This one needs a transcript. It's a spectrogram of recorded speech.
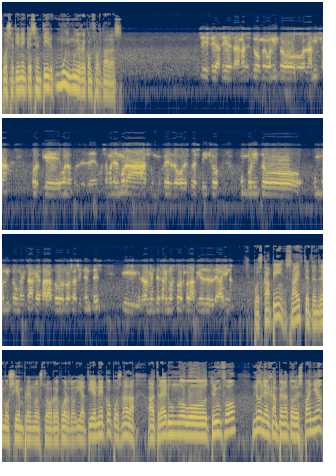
pues se tienen que sentir muy, muy reconfortadas. Sí, sí, así es. Además estuvo muy bonito la misa porque, bueno, pues José Manuel Mora su mujer luego después que hizo un bonito, un bonito mensaje para todos los asistentes y realmente salimos todos con la piel de gallina. Pues Capi, Saiz, te tendremos siempre en nuestro recuerdo. Y a ti, Eneco, pues nada, a traer un nuevo triunfo, no en el Campeonato de España,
